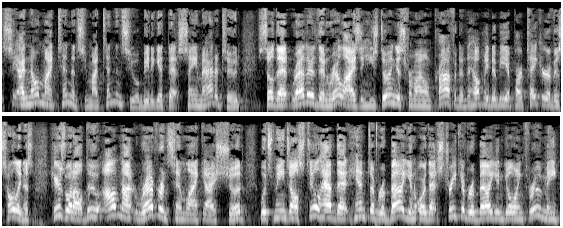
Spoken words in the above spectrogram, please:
see, I know my tendency. My tendency will be to get that same attitude so that rather than realizing he's doing this for my own profit and to help me to be a partaker of his holiness, here's what I'll do. I'll not reverence him like I should, which means I'll still have that hint of rebellion or that streak of rebellion going through me,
